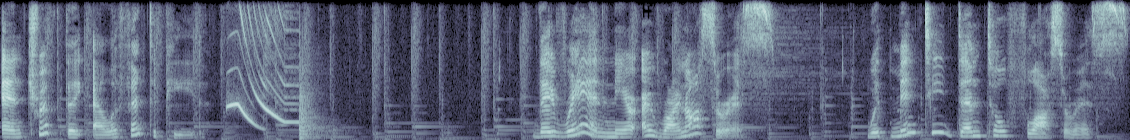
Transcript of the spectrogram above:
and tripped the elephantipede. They ran near a rhinoceros with minty dental flosserus.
